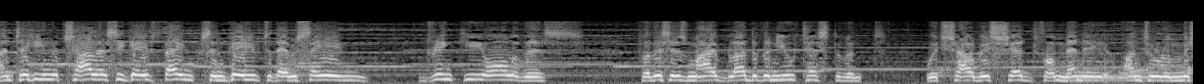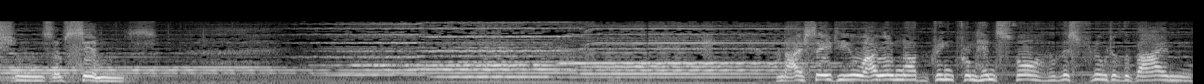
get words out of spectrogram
And taking the chalice, he gave thanks and gave to them, saying, Drink ye all of this, for this is my blood of the New Testament which shall be shed for many unto remissions of sins. And I say to you, I will not drink from henceforth of this fruit of the vine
